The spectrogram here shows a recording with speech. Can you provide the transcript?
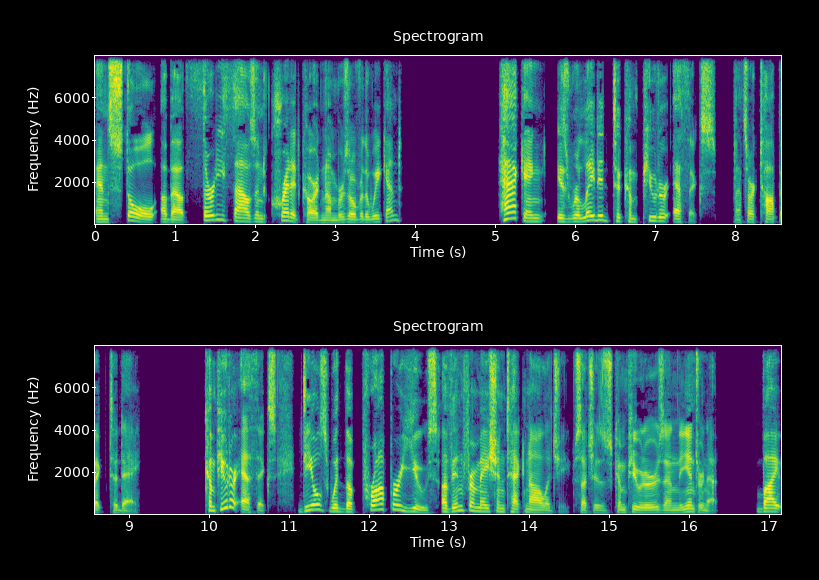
and stole about 30,000 credit card numbers over the weekend? Hacking is related to computer ethics. That's our topic today. Computer ethics deals with the proper use of information technology, such as computers and the Internet. By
